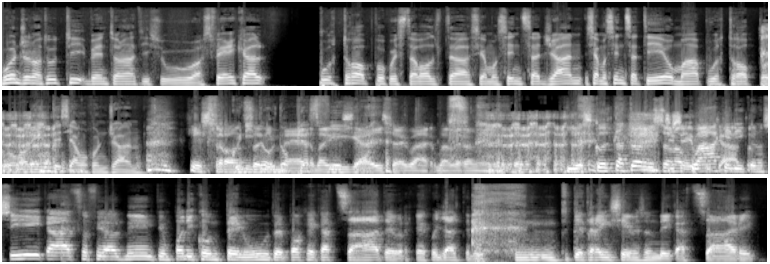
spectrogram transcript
Buongiorno a tutti, bentornati su Aspherical. Purtroppo questa volta siamo senza Gian, siamo senza Teo, ma purtroppo nuovamente siamo con Gian. che stronzo do- di merda che sfiga. sei, cioè guarda veramente. Gli ascoltatori sono qua mancato. che dicono sì, cazzo, finalmente un po' di contenuto e poche cazzate, perché quegli altri mm, tutti e tre insieme sono dei cazzari.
